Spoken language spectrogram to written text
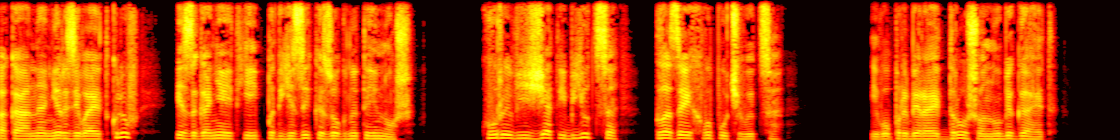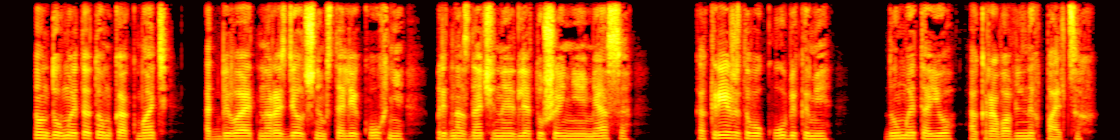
пока она не разевает клюв и загоняет ей под язык изогнутый нож. Куры визжат и бьются, глаза их выпучиваются. Его пробирает дрожь, он убегает. Он думает о том, как мать отбивает на разделочном столе кухни, предназначенное для тушения мяса, как режет его кубиками, думает о ее окровавленных пальцах.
